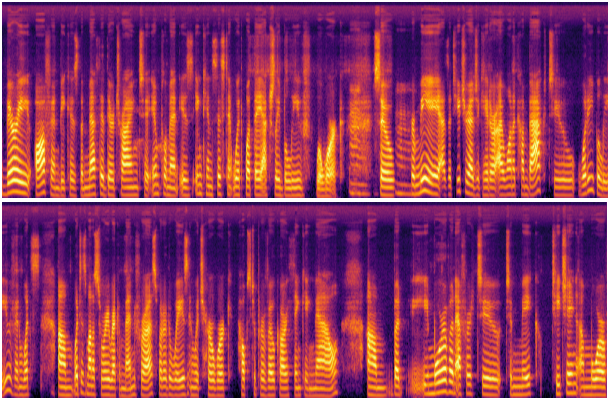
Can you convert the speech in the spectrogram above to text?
very often because the method they're trying to implement is inconsistent with what they actually believe will work. Mm. So for Mm. me as a teacher educator, I want to come back to what do you believe and what's um, what does Montessori recommend for us? What are the ways in which her work helps to provoke our thinking now? Um, but in more of an effort to to make teaching a more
